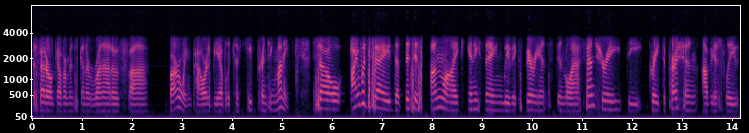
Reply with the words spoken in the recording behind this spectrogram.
the federal government's going to run out of uh, borrowing power to be able to keep printing money. So I would say that this is unlike anything we've experienced in the last century. The Great Depression obviously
